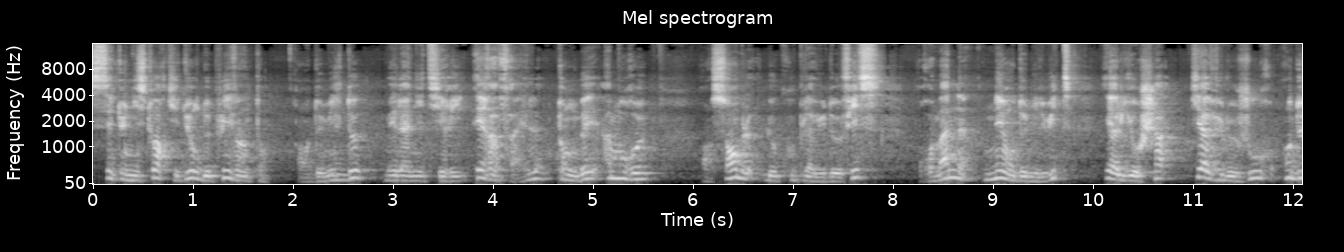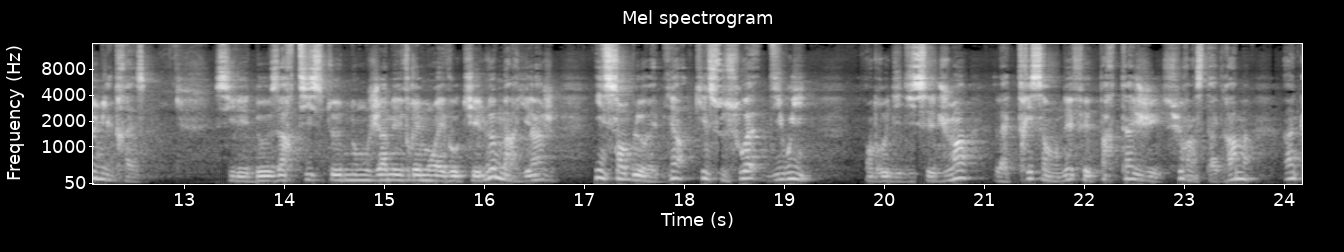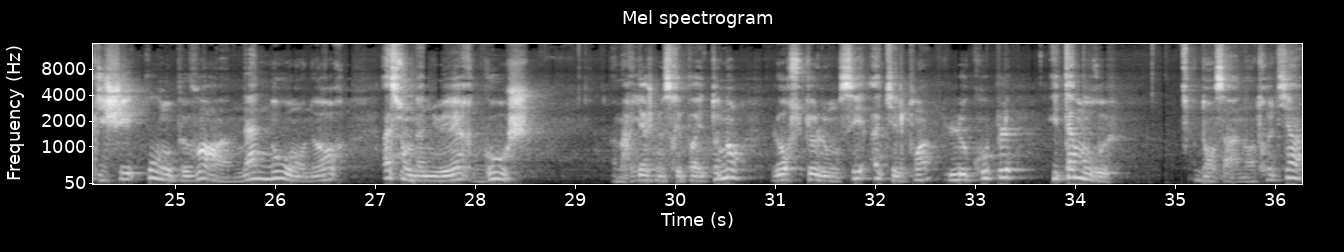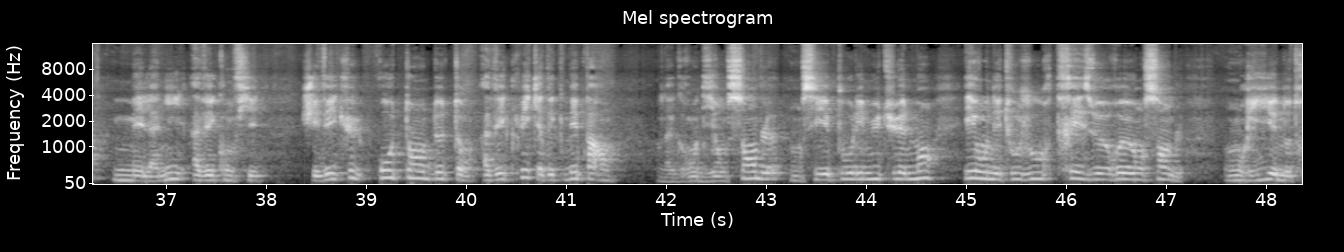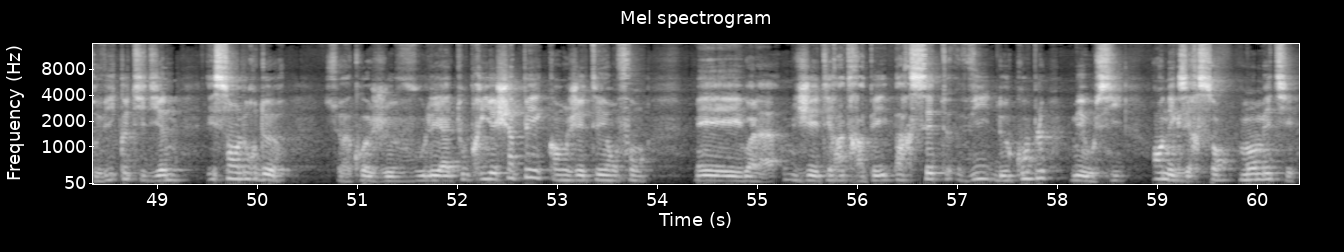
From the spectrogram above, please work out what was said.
C'est une histoire qui dure depuis 20 ans. En 2002, Mélanie Thierry et Raphaël tombaient amoureux. Ensemble, le couple a eu deux fils, Roman, né en 2008, et Alyosha, qui a vu le jour en 2013. Si les deux artistes n'ont jamais vraiment évoqué le mariage, il semblerait bien qu'ils se soient dit oui. Vendredi 17 juin, l'actrice a en effet partagé sur Instagram un cliché où on peut voir un anneau en or à son annuaire gauche. Un mariage ne serait pas étonnant lorsque l'on sait à quel point le couple est amoureux. Dans un entretien, Mélanie avait confié J'ai vécu autant de temps avec lui qu'avec mes parents. On a grandi ensemble, on s'est épaulés mutuellement et on est toujours très heureux ensemble. On rit et notre vie quotidienne est sans lourdeur. Ce à quoi je voulais à tout prix échapper quand j'étais enfant. Mais voilà, j'ai été rattrapé par cette vie de couple, mais aussi en exerçant mon métier.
